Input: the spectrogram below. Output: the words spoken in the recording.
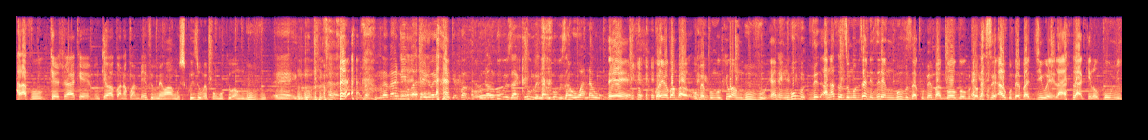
Alafu kesho yake mke wako anakuambia hivi, mme wangu, siku hizi umepungukiwa nguvu. Eh, nguvu. Sasa mnadhani baada iliwahi kuja kwamba kuna nguvu za kiume na nguvu za wanaume. Eh, kwa hiyo kwamba umepungukiwa nguvu, yani nguvu anazozungumzia ni zile nguvu za kubeba gogo kutoka se, au kubeba jiwe la, la kilo kumi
